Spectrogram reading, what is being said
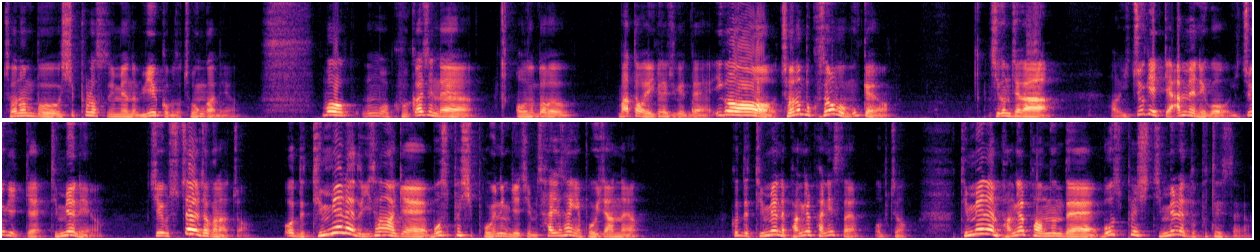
전원부 10 플러스이면 위에 거보다 좋은 거 아니에요 뭐, 뭐, 그까지는 내 어느 정도 맞다고 얘기를 해주겠는데, 이거 전원부 구성을 보면 웃겨요. 지금 제가, 어, 이쪽에 있게 앞면이고, 이쪽에 있게 뒷면이에요. 지금 숫자를 적어놨죠. 어, 근데 뒷면에도 이상하게 모스펫이 보이는 게 지금 사진상에 보이지 않나요? 근데 뒷면에 방열판이 있어요? 없죠. 뒷면엔 방열판 없는데, 모스펫이 뒷면에도 붙어 있어요.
